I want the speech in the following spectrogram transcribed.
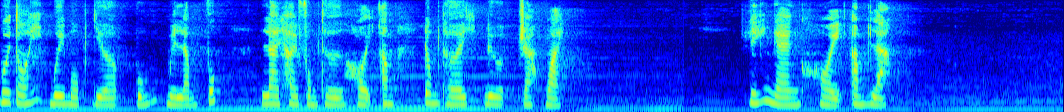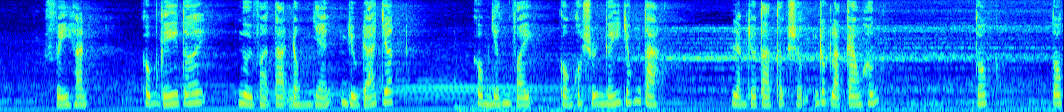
Buổi tối 11 giờ 45 phút, lại hai phòng thư hồi âm đồng thời đưa ra ngoài. Lý ngàn hồi âm lạc Phi hạnh, Không nghĩ tới Người và ta đồng dạng đều đã chết. Không những vậy, Còn có suy nghĩ giống ta, Làm cho ta thật sự rất là cao hứng. Tốt Tốt,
